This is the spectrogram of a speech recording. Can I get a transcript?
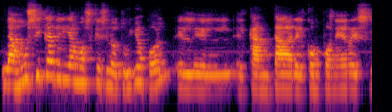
la música diríamos que es lo tuyo, Paul, el, el- el cantar, el componer, ¿es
